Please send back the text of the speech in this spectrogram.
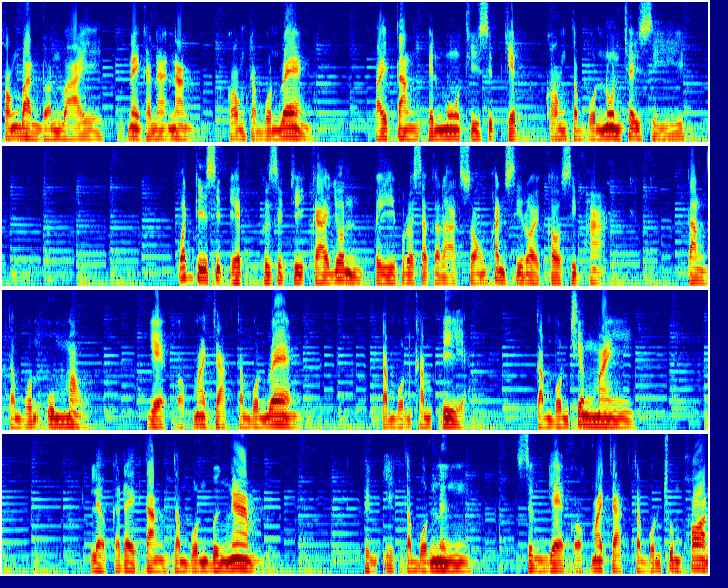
ของบ้านดอนไหวในคณะนั้นของตำบลแว้งไปตั้งเป็นหมู่ที่ 17 ของตำบลโน่นชัยศรีวันที่ 11 พฤศจิกายน ปีพุทธศักราช 2495 ตั้งตำบลอุ้มเมา แยกออกมาจากตำบลแว้ง ตำบลคำเปียตำบลเชียงใหม่ แล้วก็ได้ตั้งตำบลบึงงาม ขึ้นอีกตำบลหนึ่ง ซึ่งแยกออกมาจากตำบลชุมพร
